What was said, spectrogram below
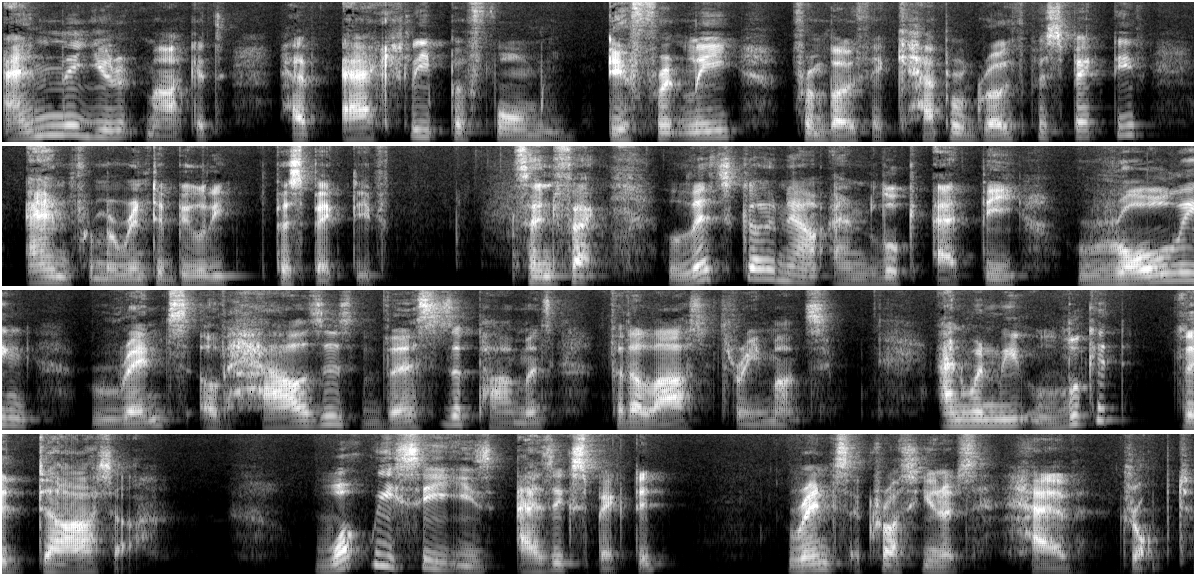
and the unit markets have actually performed differently from both a capital growth perspective and from a rentability perspective. So, in fact, let's go now and look at the rolling rents of houses versus apartments for the last three months. And when we look at the data, what we see is, as expected, rents across units have dropped.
